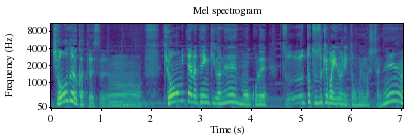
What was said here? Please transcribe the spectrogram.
ちょうど良かったです。うん。今日みたいな天気がね、もうこれ、ずっと続けばいいのにと思いましたね。う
